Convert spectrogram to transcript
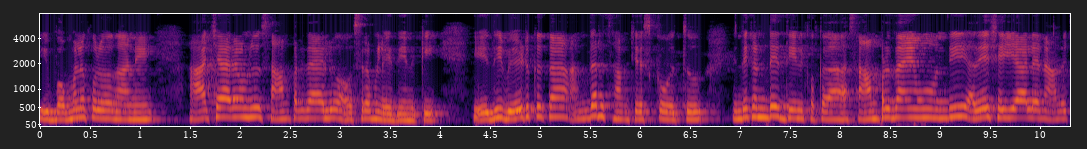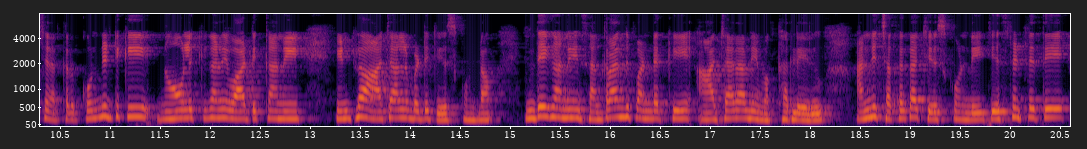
ఈ బొమ్మల కొలువ కానీ ఆచారములు సాంప్రదాయాలు అవసరం లేదు దీనికి. ఏది వేడుకగా అందరూ చేసుకోవచ్చు. ఎందుకంటే దీనికి ఒక సాంప్రదాయం ఉంది అదే చెయ్యాలి అనే ఆలోచన అక్కడ కొన్నిటికి నోవులకి కానీ వాటికి కానీ ఇంట్లో ఆచారాలను బట్టి చేసుకుంటాం. అంతేగాని సంక్రాంతి పండగకి ఆచారాలు ఏమక్కర్లేదు అన్నీ చక్కగా చేసుకోండి. చేసినట్లయితే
